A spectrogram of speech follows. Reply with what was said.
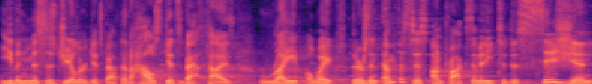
Even Mrs. Jailer gets baptized. The house gets baptized right away. There's an emphasis on proximity to decision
